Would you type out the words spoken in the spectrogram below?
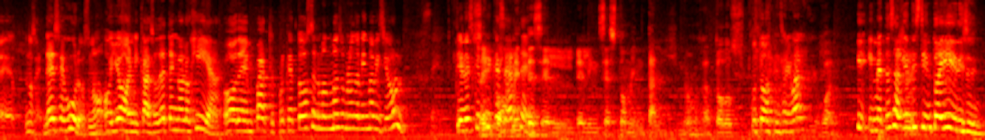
eh, no sé, de seguros, ¿no? O yo, en mi caso, de tecnología o de empaque, porque todos tenemos más o menos la misma visión. Sí. Tienes que Sí, enriquecerte. cometes el, el incesto mental, ¿no? O sea, todos Pues todos piensan igual. igual. Y, y metes a alguien Sí. distinto ahí y dicen,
